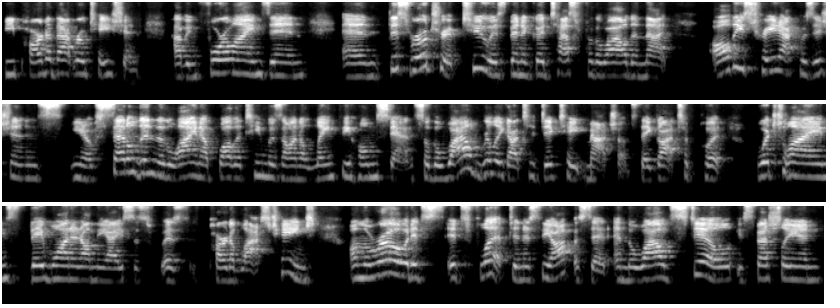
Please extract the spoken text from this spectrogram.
be part of that rotation having four lines in and this road trip too has been a good test for the wild in that all these trade acquisitions, you know, settled into the lineup while the team was on a lengthy homestand. So the Wild really got to dictate matchups. They got to put which lines they wanted on the ice as, as part of last change. On the road, it's it's flipped and it's the opposite. And the Wild still, especially in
